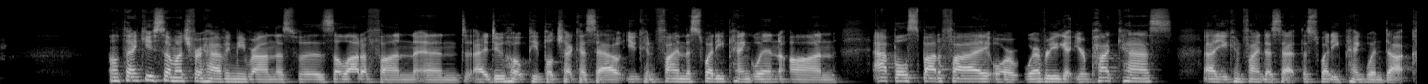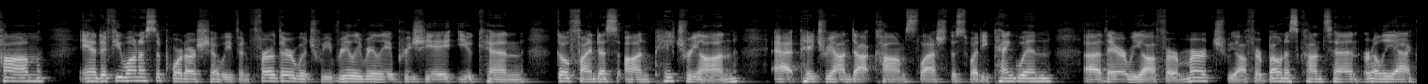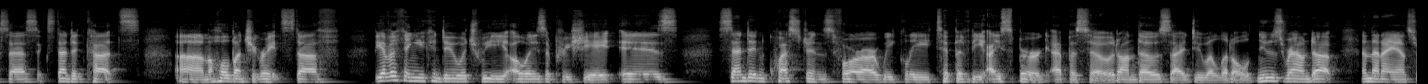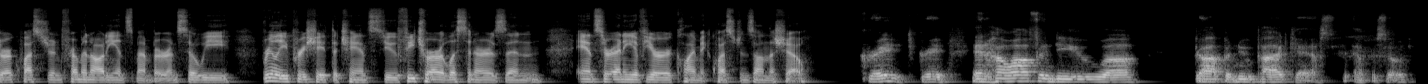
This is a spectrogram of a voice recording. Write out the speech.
Well, thank you so much for having me, Ron. This was a lot of fun, and I do hope people check us out. You can find The Sweaty Penguin on Apple, Spotify, or wherever you get your podcasts. Uh, you can find us at thesweatypenguin.com. And if you want to support our show even further, which we really, really appreciate, you can go find us on Patreon at patreon.com slash thesweatypenguin. Uh, there we offer merch, we offer bonus content, early access, extended cuts, um, a whole bunch of great stuff. The other thing you can do, which we always appreciate, is send in questions for our weekly tip of the iceberg episode. On those, I do a little news roundup and then I answer a question from an audience member. And so we really appreciate the chance to feature our listeners and answer any of your climate questions on the show. Great, great. And how often do you uh, drop a new podcast episode?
